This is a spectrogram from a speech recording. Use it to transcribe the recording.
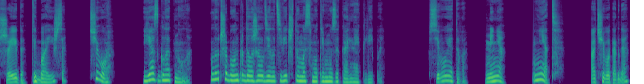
«Шейда, ты боишься?» «Чего?» Я сглотнула. Лучше бы он продолжал делать вид, что мы смотрим музыкальные клипы. «Всего этого? Меня?» «Нет». «А чего тогда?»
